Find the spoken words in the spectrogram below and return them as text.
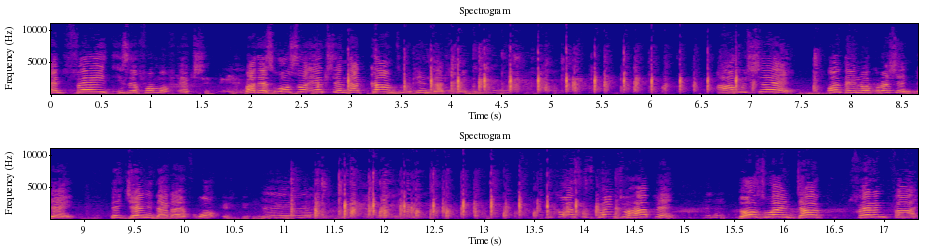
And faith is a form of action. But there's also action that comes within that faith. I will share on the inauguration day the journey that I've walked. Because it's going to happen. Those who are in doubt, fair and fine,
